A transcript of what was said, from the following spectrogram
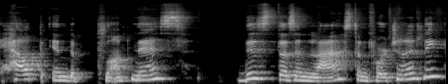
help in the plumpness. This doesn't last unfortunately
